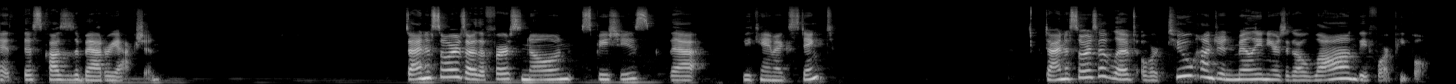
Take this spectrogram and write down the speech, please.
it, this causes a bad reaction. Dinosaurs are the first known species that became extinct. Dinosaurs have lived over 200 million years ago, long before people.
